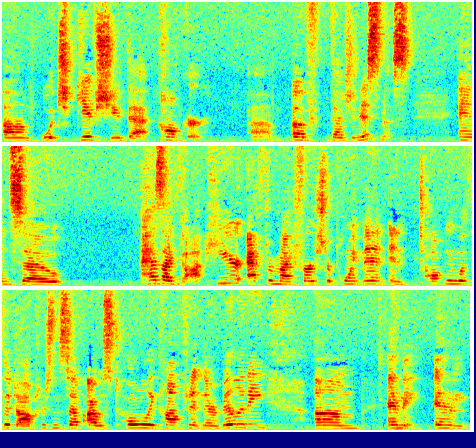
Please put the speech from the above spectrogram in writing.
um, which gives you that conquer um, of vaginismus, and so as I got here after my first appointment and talking with the doctors and stuff, I was totally confident in their ability, um, and and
